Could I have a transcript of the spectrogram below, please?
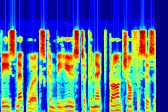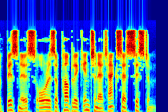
These networks can be used to connect branch offices of business or as a public Internet access system.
